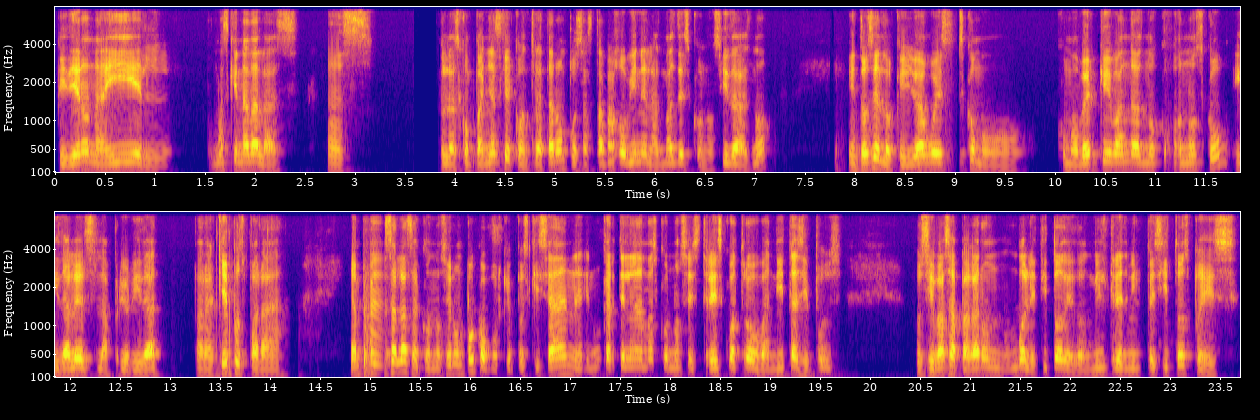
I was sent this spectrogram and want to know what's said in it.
pidieron ahí el, pues más que nada las, las, las compañías que contrataron, pues hasta abajo vienen las más desconocidas, ¿no? Entonces lo que yo hago es como, como ver qué bandas no conozco y darles la prioridad. ¿Para qué? Pues para ya empezarlas a conocer un poco, porque pues quizá en, un cartel nada más conoces tres, cuatro banditas y pues, pues si vas a pagar un, boletito de dos mil, tres mil pesitos, pues,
